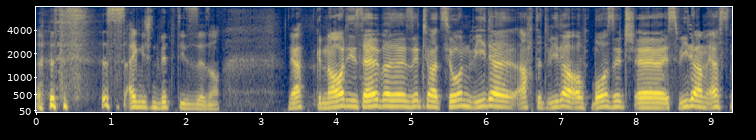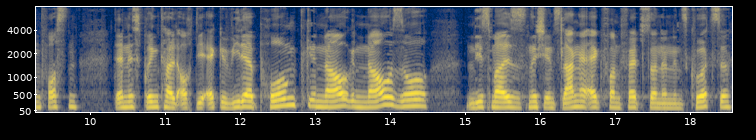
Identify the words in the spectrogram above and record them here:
Es ist, es ist eigentlich ein Witz diese Saison. Ja, genau dieselbe Situation wieder, achtet wieder auf Bosic, äh, ist wieder am ersten Pfosten. Dennis bringt halt auch die Ecke wieder, Punkt, genau, genau so. Diesmal ist es nicht ins lange Eck von Fetch, sondern ins kurze.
